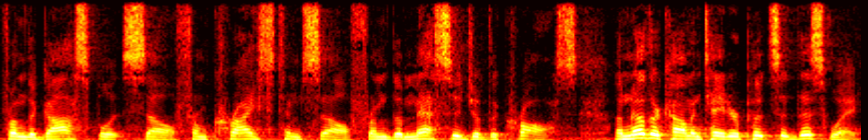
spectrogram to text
from the gospel itself, from Christ himself, from the message of the cross. Another commentator puts it this way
